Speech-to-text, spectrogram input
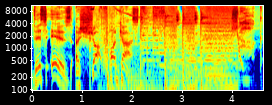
This is a Shock Podcast. Shock.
